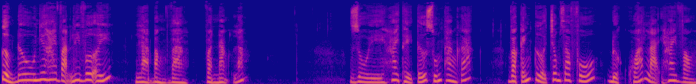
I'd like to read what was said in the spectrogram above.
Tưởng đâu như hai vạn liver ấy là bằng vàng và nặng lắm. Rồi hai thầy tớ xuống thang gác và cánh cửa trông ra phố được khóa lại hai vòng.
